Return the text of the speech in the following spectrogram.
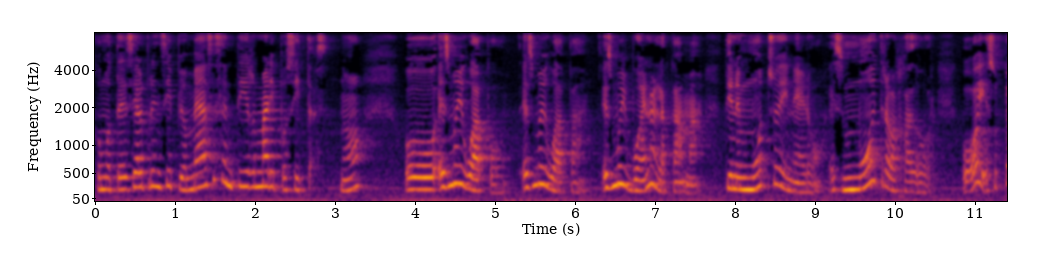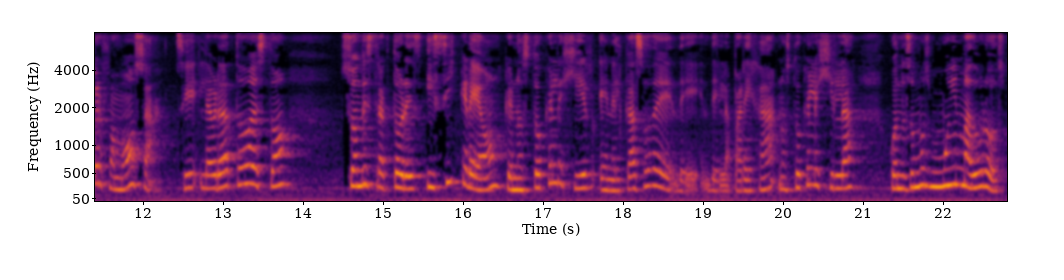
Como te decía al principio, me hace sentir maripositas, ¿no? O es muy guapo, es muy guapa, es muy bueno en la cama, tiene mucho dinero, es muy trabajador, hoy es súper famosa, ¿sí? La verdad, todo esto son distractores y sí creo que nos toca elegir, en el caso de, de, la pareja, nos toca elegirla cuando somos muy inmaduros.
